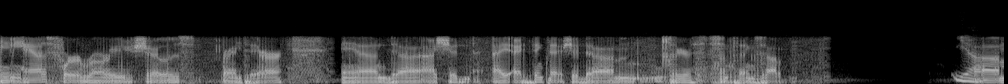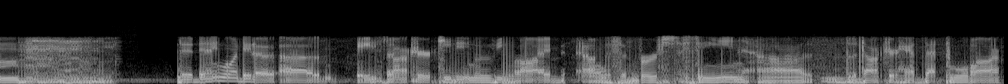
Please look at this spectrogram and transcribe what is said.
Amy has for Rory shows right there, and uh, I should I, I think that should um, clear some things up. Yeah. Um, did anyone get a, a Eighth Doctor TV movie vibe out with the first scene? Uh, the Doctor had that toolbox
